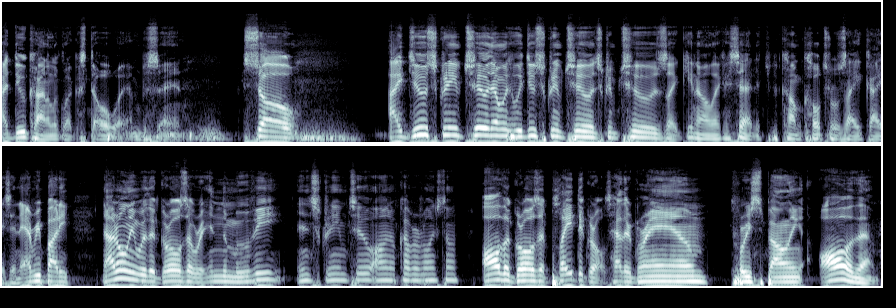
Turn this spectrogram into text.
I do kind of look like a stowaway. I'm just saying. So I do Scream 2, and then we- we do Scream 2, and Scream 2 is like, you know, like I said, it's become cultural zeitgeist. And everybody, not only were the girls that were in the movie in Scream 2 on the cover of Rolling Stone, all the girls that played the girls, Heather Graham, Tori Spelling, all of them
